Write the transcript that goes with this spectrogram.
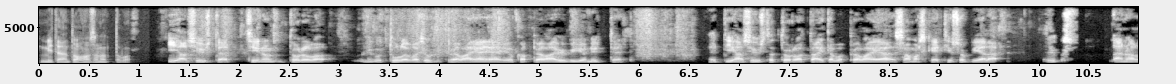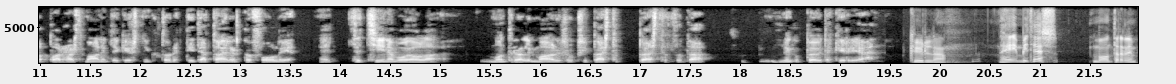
mitään tuohon sanottavaa? Ihan syystä, että siinä on todella niin tulevaisuuden pelaaja, ja joka pelaa hyvin jo nyt. Että, että ihan syystä todella taitava pelaaja. Samassa ketjussa on vielä yksi NHL parhaista maalintekijöistä, niin kuin todettiin, tämä Tyler Toffoli. Että, että siinä voi olla Montrealin mahdollisuuksia päästä, päästä tota, niin pöytäkirjaan. Kyllä. Hei, miten Montrealin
